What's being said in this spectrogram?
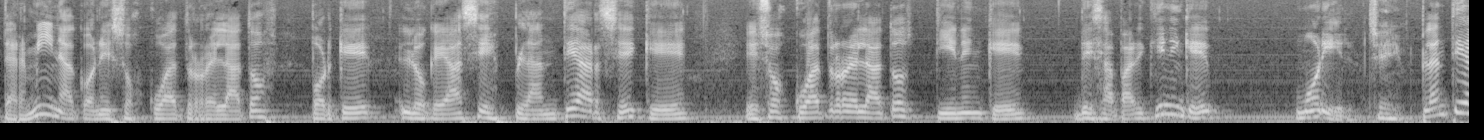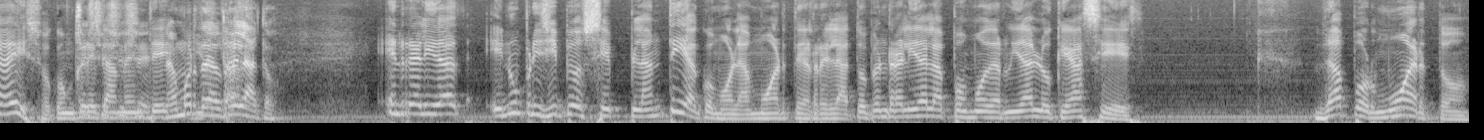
termina con esos cuatro relatos porque lo que hace es plantearse que esos cuatro relatos tienen que desaparecer, tienen que morir. Plantea eso concretamente. la muerte del relato. En realidad, en un principio se plantea como la muerte del relato, pero en realidad la posmodernidad lo que hace es da por muerto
